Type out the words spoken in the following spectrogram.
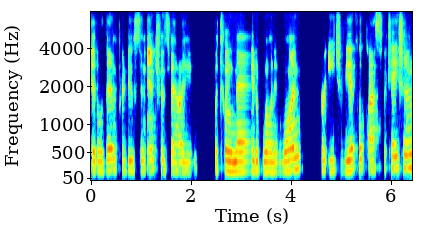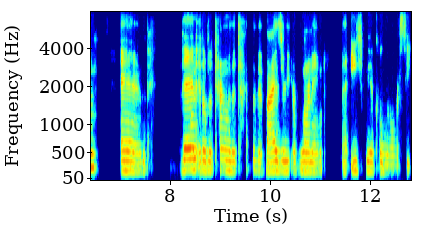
it'll, then produce an interest value between negative one and one for each vehicle classification. And then it'll determine the type of advisory or warning that each vehicle will receive.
